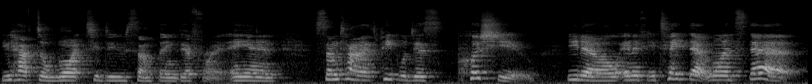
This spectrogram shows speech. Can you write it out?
You have to want to do something different, and sometimes people just push you, you know. And if you take that one step,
